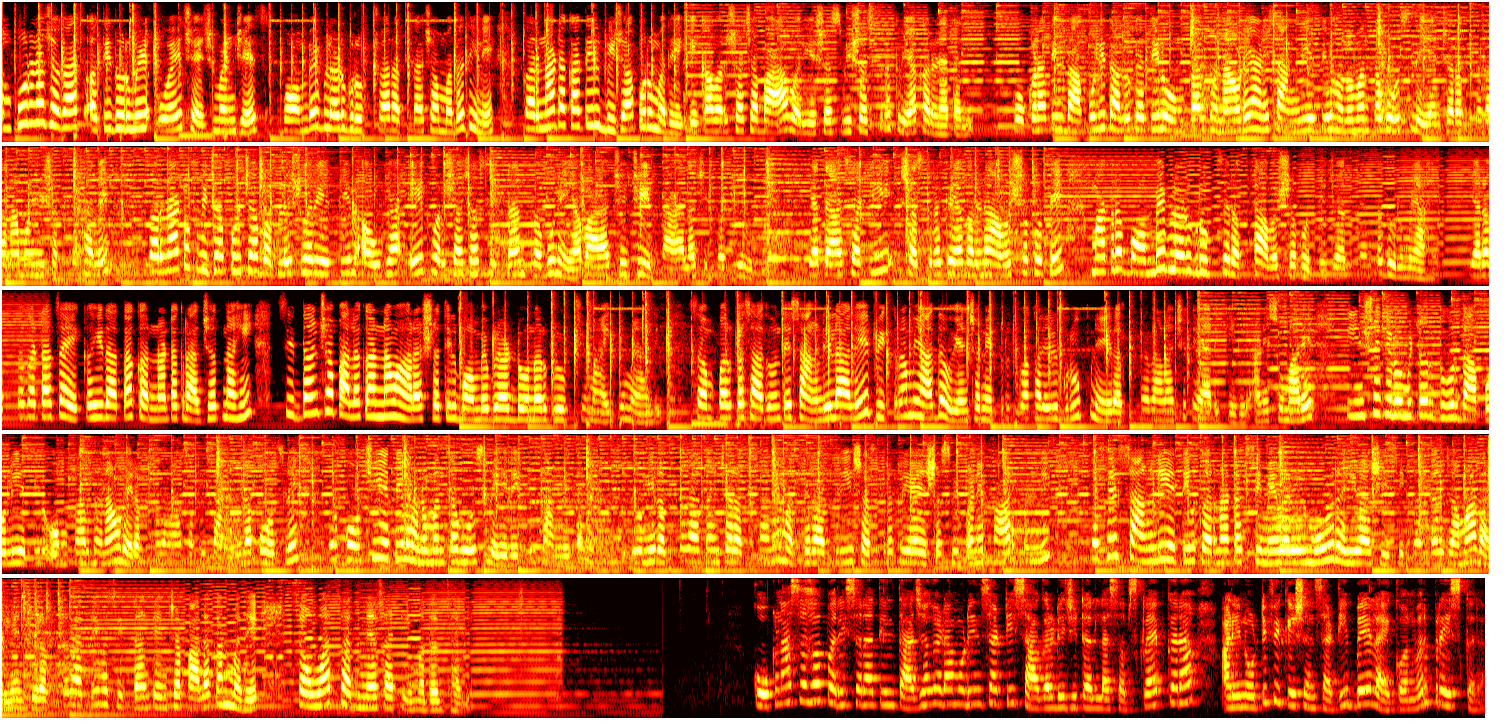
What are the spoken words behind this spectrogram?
संपूर्ण जगात अतिदुर्मिळ O H H म्हणजेच बॉम्बे ब्लड ग्रुपच्या रक्ताच्या मदतीने कर्नाटकातील बिजापूरमध्ये एका वर्षाच्या बाळावर यशस्वी शस्त्रक्रिया करण्यात आली. कोकणातील दापोली तालुक्यातील ओमकार धनावडे आणि सांगली येथील हनुमंत भोसले यांच्या रक्तदानामुळे हे शक्य झाले. कर्नाटक विजापूरच्या बबलेश्वर येथील अवघ्या एक वर्षाच्या सिद्धांत प्रभूने या बाळाची जीभ टाळायला चिकटली होती या त्यासाठी शस्त्रक्रिया करणे आवश्यक होते. मात्र बॉम्बे ब्लड ग्रुपचे रक्त आवश्यक होते जे अत्यंत दुर्मिळ आहे. या रक्तगटाचा एकही दाता कर्नाटक राज्यात नाही. सिद्धांच्या पालकांना महाराष्ट्रातील बॉम्बे ब्लड डोनर ग्रुपची माहिती मिळाली. संपर्क साधून ते सांगलीला आले. विक्रम यादव यांच्या नेतृत्वाखालील ग्रुपने रक्तदानाची तयारी केली आणि सुमारे तीनशे किलोमीटर दूर दापोली येथील ओमकार धनावडे रक्तदानासाठी सांगलीला पोहोचले. तर कोची येथील हनुमंत भोसले हे देखील सांगलीत आले. दोन्ही रक्तदात्यांच्या रक्ताने मध्यरात्री शस्त्रक्रिया यशस्वीपणे पार पडली. तसेच सांगली येथील कर्नाटक सीमेवरील मूळ रहिवासी सिकंदर जमादार यांची रक्तदाते व सिद्धांत यांच्या पालकांमध्ये संवाद साधण्यासाठी मदत झाली. कोकणासह परिसरातील ताज्या घडामोडींसाठी सागर डिजिटलला सबस्क्राईब करा आणि नोटिफिकेशनसाठी बेल आयकॉनवर प्रेस करा.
